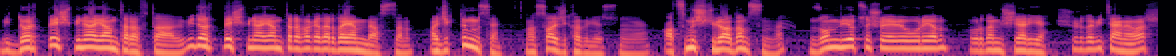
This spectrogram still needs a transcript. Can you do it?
Bir 4-5 bina yan tarafta abi. Bir 4-5 bina yan tarafa kadar dayan be aslanım. Acıktın mı sen? Nasıl acıkabiliyorsun ya? 60 kilo adamsın lan. Zombi yoksa şu eve uğrayalım. Buradan bir şeyler ye. Şurada bir tane var.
